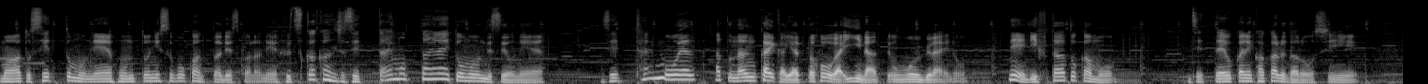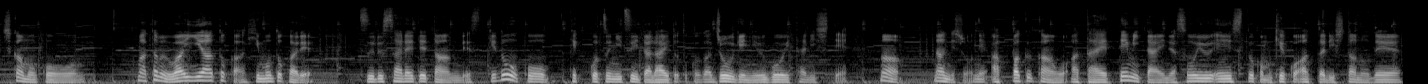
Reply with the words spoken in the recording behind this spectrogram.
まああとセットもね、本当にすごかったですからね、2日間じゃ絶対もったいないと思うんですよね。絶対もうや、あと何回かやった方がいいなって思うぐらいの。ね、リフターとかも絶対お金かかるだろうし、しかもこう、まあ多分ワイヤーとか紐とかで吊るされてたんですけど、こう、鉄骨についたライトとかが上下に動いたりして、まあ、なんでしょうね、圧迫感を与えてみたいな、そういう演出とかも結構あったりしたので、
